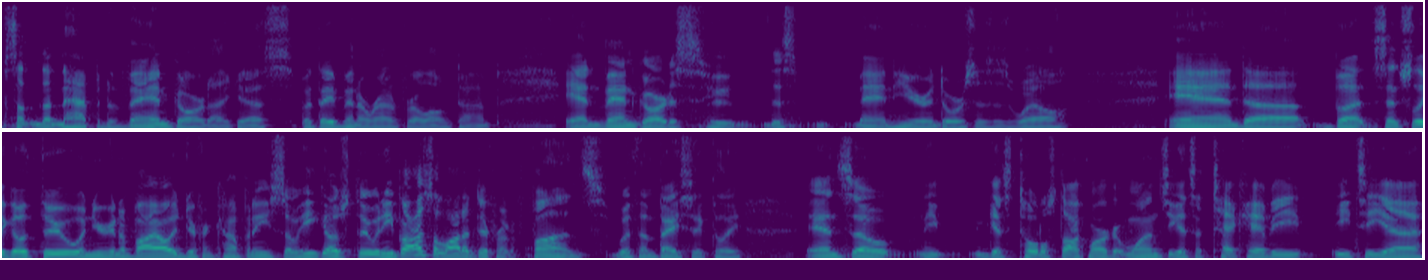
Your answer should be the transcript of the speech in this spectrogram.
something doesn't happen to Vanguard, I guess. But they've been around for a long time, and Vanguard is who this man here endorses as well. And uh, but essentially go through and you're gonna buy all your different companies. So he goes through and he buys a lot of different funds with them basically. And so he, he gets total stock market ones. He gets a tech heavy ETF.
